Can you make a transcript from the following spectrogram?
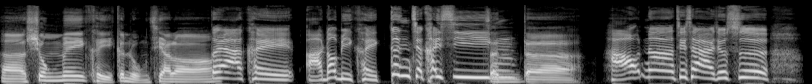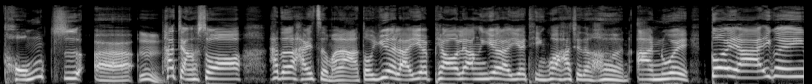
呃兄妹可以更融洽咯。对啊，可以啊，豆比可以更加开心。真的。好，那接下来就是童之儿，嗯他讲说他的孩子们啊都越来越漂亮，越来越听话，他觉得很安慰。对呀、因为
